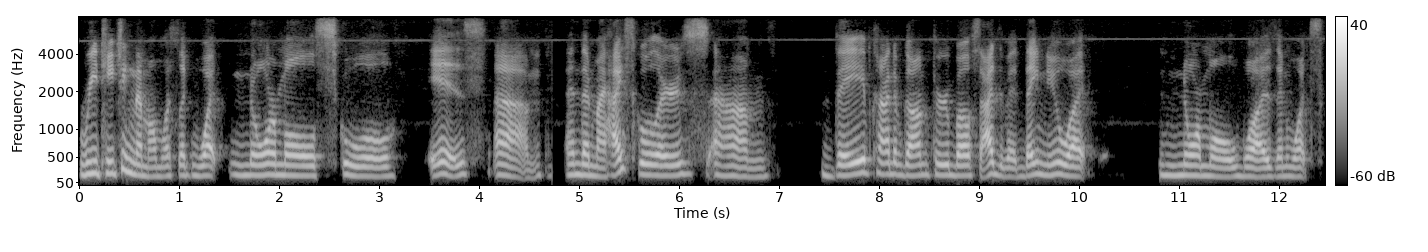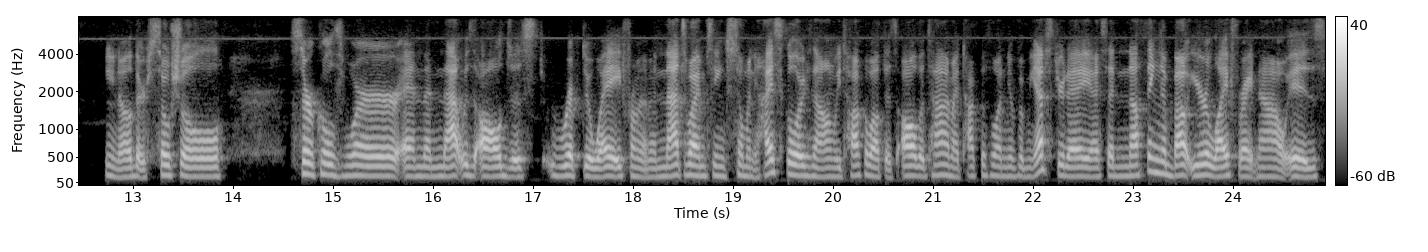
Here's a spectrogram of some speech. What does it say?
reteaching them almost like what normal school is. Um, and then my high schoolers, um, they've kind of gone through both sides of it. They knew what normal was and what's, you know, their social circles were. And then that was all just ripped away from them. And that's why I'm seeing so many high schoolers now. And we talk about this all the time. I talked with one of them yesterday. I said, nothing about your life right now is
